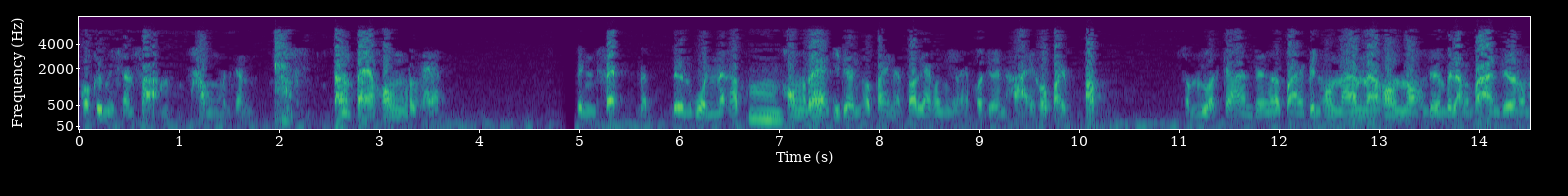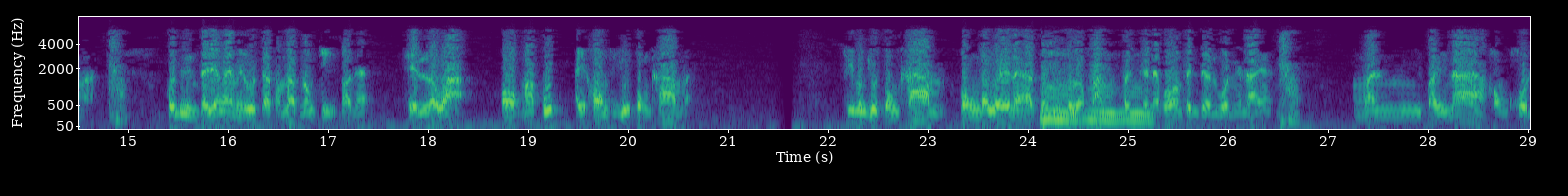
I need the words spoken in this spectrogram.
พอขึ้นไปชั้นสามทำเหมือนกันครับตั้งแต่ห้องแรก เป็นแฟลตแบบเดินวนนะครับอืมห้องแรกที่เดินเข้าไปเนี่ยตอนแรกไม่มีอะไรพอเดินหายเข้าไปปั๊บสำรวจการเดินเข้าไปเป็นห้องน้ำนะ ห้องนอนเดินไปหลังบ้านเดินออกมาครับ คนอื่นจะยังไงไม่รู้แต่สำหรับน้องกีตอนเนี้ย เห็นแล้วว่าออกมาปุ๊บไอ้ห้องที่อยู่ตรงข้ามอะที่มันอยู่ตรงข้ามตรงกันเลยนะครับแต่อยู่คนละฝั่งอืมเป็นเนี่ยเพราะว่ามันเป็นเดินวนกันได้อะครับ มันมีใบหน้าของคน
